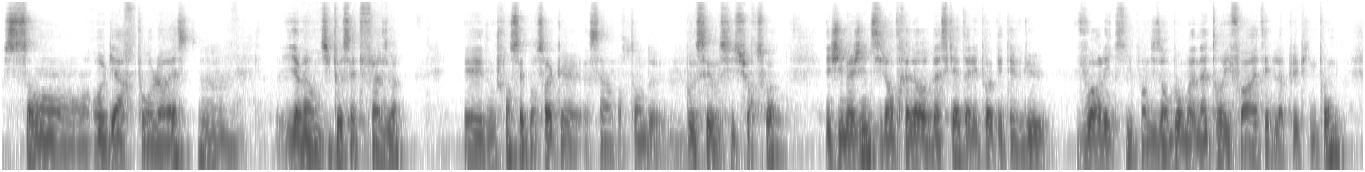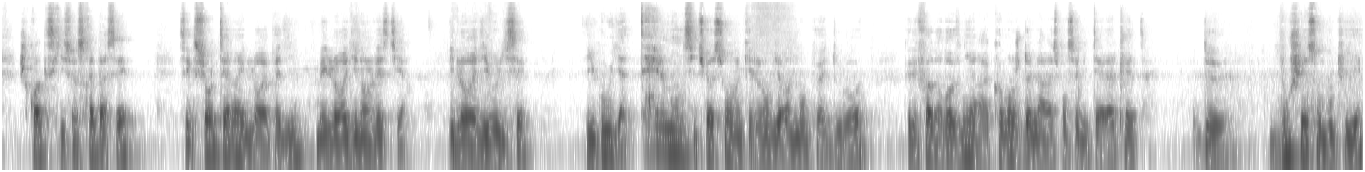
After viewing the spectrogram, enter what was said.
sans regard pour le reste. Hmm. Il y avait un petit peu cette phase-là. Et donc je pense que c'est pour ça que c'est important de bosser aussi sur soi. Et j'imagine si l'entraîneur de basket à l'époque était venu voir l'équipe en disant bon bah Nathan il faut arrêter de l'appeler ping-pong, je crois que ce qui se serait passé, c'est que sur le terrain il l'aurait pas dit, mais il l'aurait dit dans le vestiaire, il l'aurait dit au lycée. Et du coup il y a tellement de situations dans lesquelles l'environnement peut être douloureux que des fois de revenir à comment je donne la responsabilité à l'athlète de boucher son bouclier,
